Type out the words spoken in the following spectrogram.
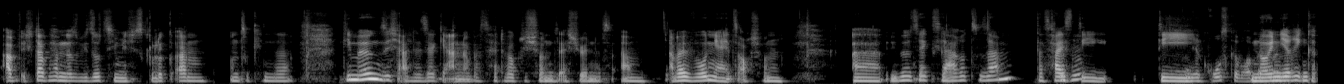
aber ich glaube, wir haben da sowieso ziemliches Glück. Ähm, unsere Kinder, die mögen sich alle sehr gerne, was halt wirklich schon sehr schön ist. Ähm, aber wir wohnen ja jetzt auch schon äh, über sechs Jahre zusammen. Das heißt, Mhm. die, die. Neunjährigen,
